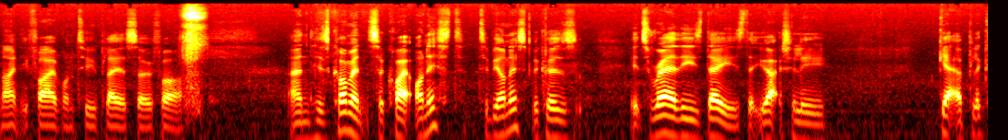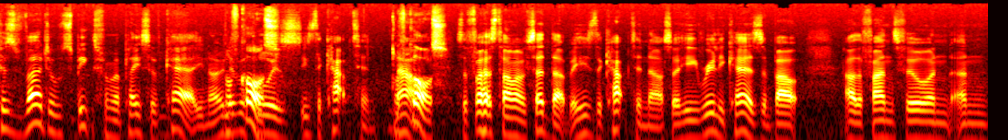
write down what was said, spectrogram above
95 on two players so far. And his comments are quite honest, to be honest, because it's rare these days that you actually get a because Virgil speaks from a place of care. You know, Of Liverpool course. is he's the captain. Now. Of course. It's the first time I've said that, but he's the captain now, so he really cares about how the fans feel and and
